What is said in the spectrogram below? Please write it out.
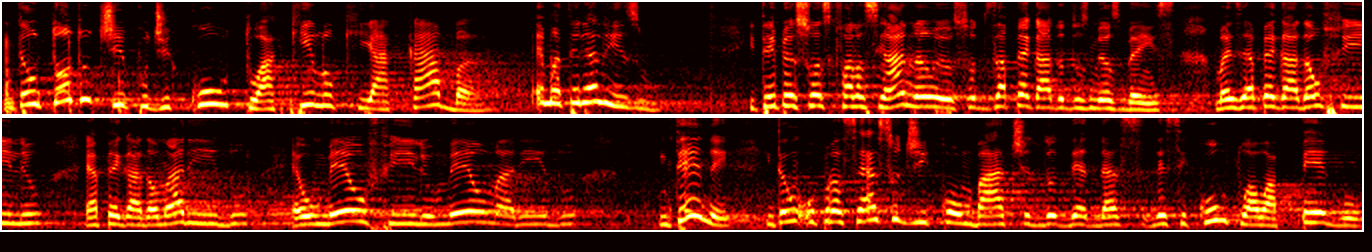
Então, todo tipo de culto àquilo que acaba é materialismo. E tem pessoas que falam assim: ah, não, eu sou desapegada dos meus bens. Mas é apegada ao filho, é apegada ao marido, é o meu filho, o meu marido. Entendem? Então, o processo de combate do, de, desse, desse culto ao apego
